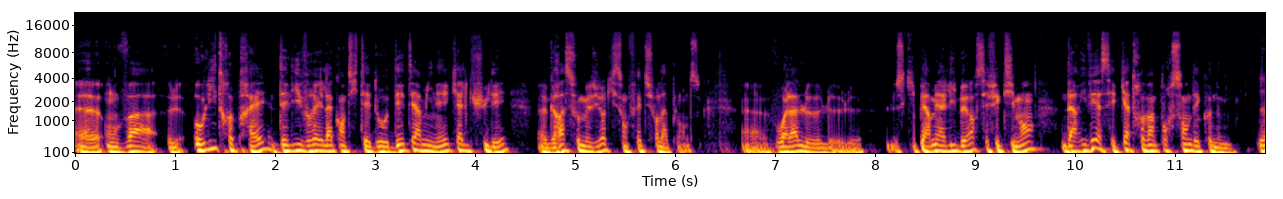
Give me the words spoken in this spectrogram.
on va au litre près délivrer la quantité d'eau déterminée, calculée, grâce aux mesures qui sont faites sur la plante. voilà le, ce qui permet à Libers, effectivement, d'arriver à ces 80% d'économie. Il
